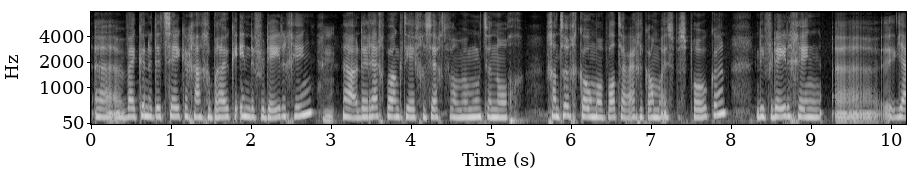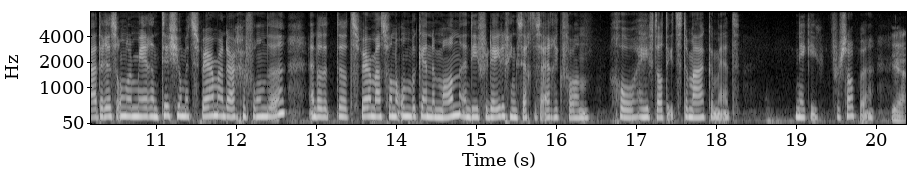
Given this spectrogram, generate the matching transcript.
uh, wij kunnen dit zeker gaan gebruiken in de verdediging. Hm. Nou, de rechtbank die heeft gezegd van, we moeten nog gaan terugkomen op wat er eigenlijk allemaal is besproken. Die verdediging, uh, ja, er is onder meer een tissue met sperma daar gevonden. En dat, dat sperma is van een onbekende man. En die verdediging zegt dus eigenlijk van, goh, heeft dat iets te maken met Nicky Verstappen? Ja.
